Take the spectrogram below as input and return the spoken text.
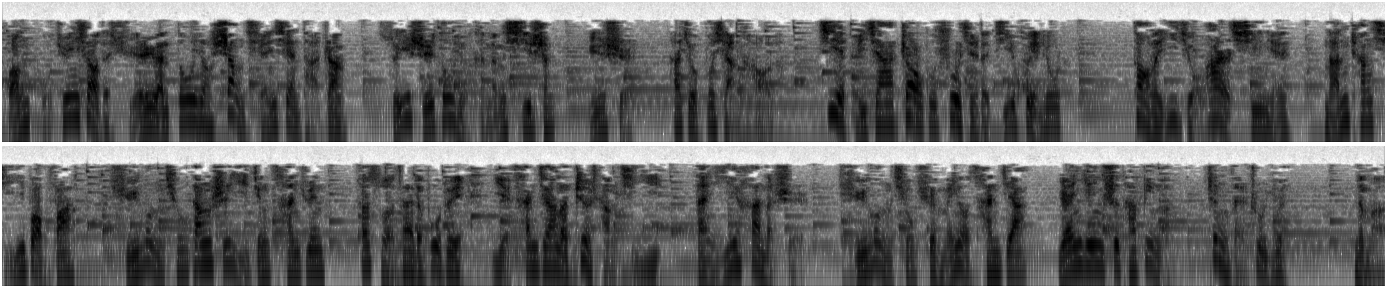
黄埔军校的学员都要上前线打仗，随时都有可能牺牲，于是他就不想考了，借回家照顾父亲的机会溜了。到了一九二七年，南昌起义爆发，徐梦秋当时已经参军。他所在的部队也参加了这场起义，但遗憾的是，徐梦秋却没有参加，原因是他病了，正在住院。那么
